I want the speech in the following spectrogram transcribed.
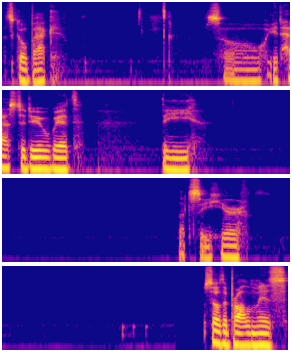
Let's go back. So it has to do with the let's see here. So the problem is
